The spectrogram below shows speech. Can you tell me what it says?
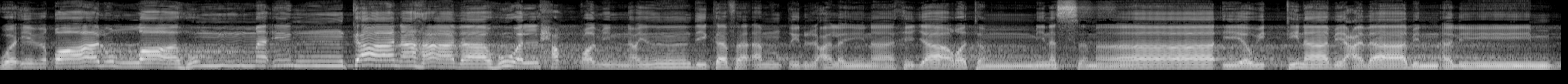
واذ قالوا اللهم ان كان هذا هو الحق من عندك فامطر علينا حجاره من السماء يوئتنا بعذاب اليم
